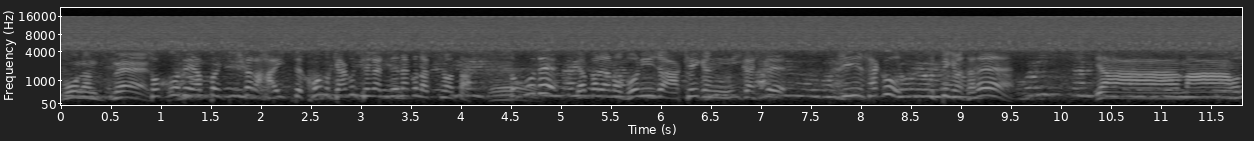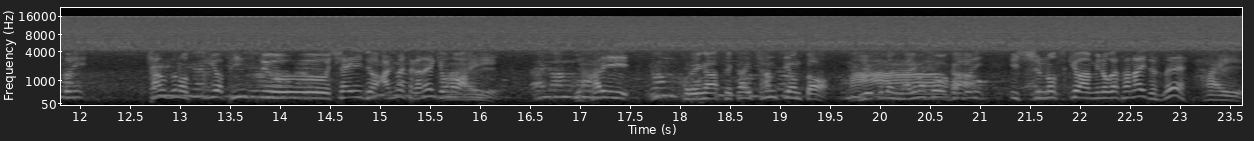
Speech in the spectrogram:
そうなんですね。そこでやっぱり力入って、今度逆に手が出なくなってしまった、えー、そこでやっぱりあのボニージャー、経験生かして、小さく打ってきましたね。いやまあ本当にチャンスの次はピンチという試合ではありましたかね、今日のは。はいやはりこれが世界チャンピオンということになりましょうか、一瞬の隙は見逃さないですね。はい。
